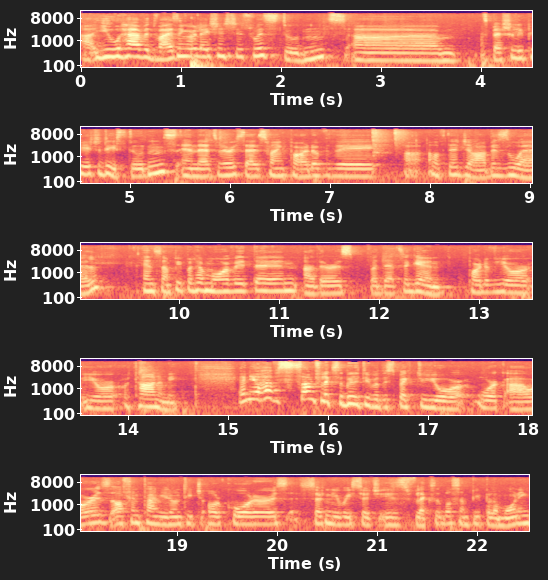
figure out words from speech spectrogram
Uh, you have advising relationships with students, um, especially PhD students, and that's a very satisfying part of the uh, of the job as well. And some people have more of it than others, but that's again part of your your autonomy. And you have some flexibility with respect to your work hours. Oftentimes, you don't teach all quarters. Certainly, research is flexible. Some people are morning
